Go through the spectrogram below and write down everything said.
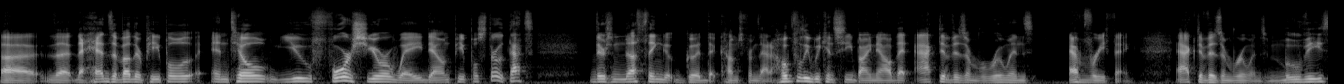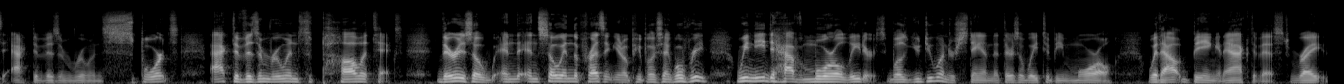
uh, the, the heads of other people until you force your way down people's throat. That's there's nothing good that comes from that. Hopefully, we can see by now that activism ruins everything. Activism ruins movies, activism ruins sports, activism ruins politics. There is a and and so in the present, you know, people are saying, "Well, read, we need to have moral leaders." Well, you do understand that there's a way to be moral without being an activist, right?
